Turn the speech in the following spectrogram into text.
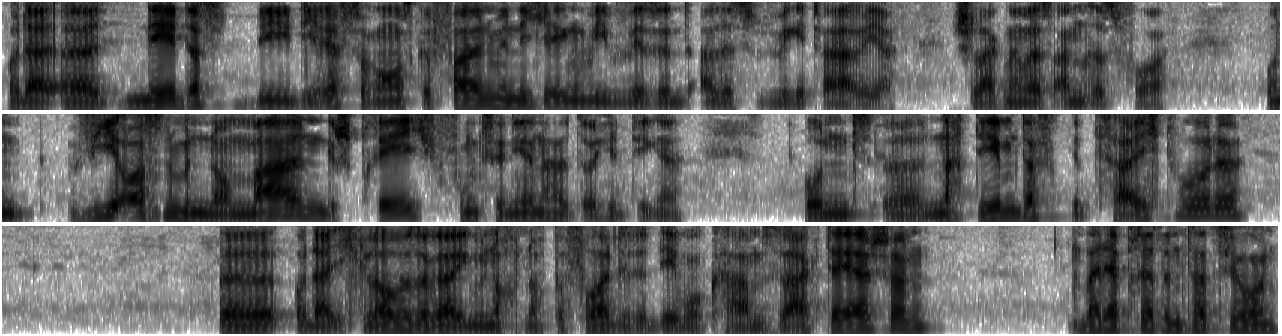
Oder, äh, nee, das, die, die Restaurants gefallen mir nicht irgendwie, wir sind alles Vegetarier. Schlag mir was anderes vor. Und wie aus einem normalen Gespräch funktionieren halt solche Dinge. Und äh, nachdem das gezeigt wurde, äh, oder ich glaube sogar irgendwie noch, noch bevor diese Demo kam, sagte er schon bei der Präsentation,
